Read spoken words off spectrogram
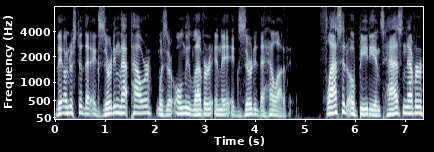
They understood that exerting that power was their only lever and they exerted the hell out of it. Flaccid obedience has never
